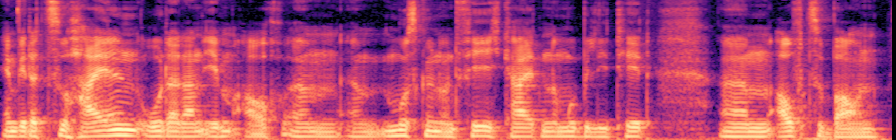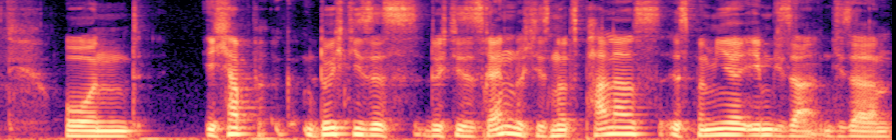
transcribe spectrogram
entweder zu heilen oder dann eben auch ähm, ähm, Muskeln und Fähigkeiten und Mobilität ähm, aufzubauen. Und ich habe durch dieses, durch dieses Rennen, durch dieses Nutzpalast ist bei mir eben dieser, dieser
